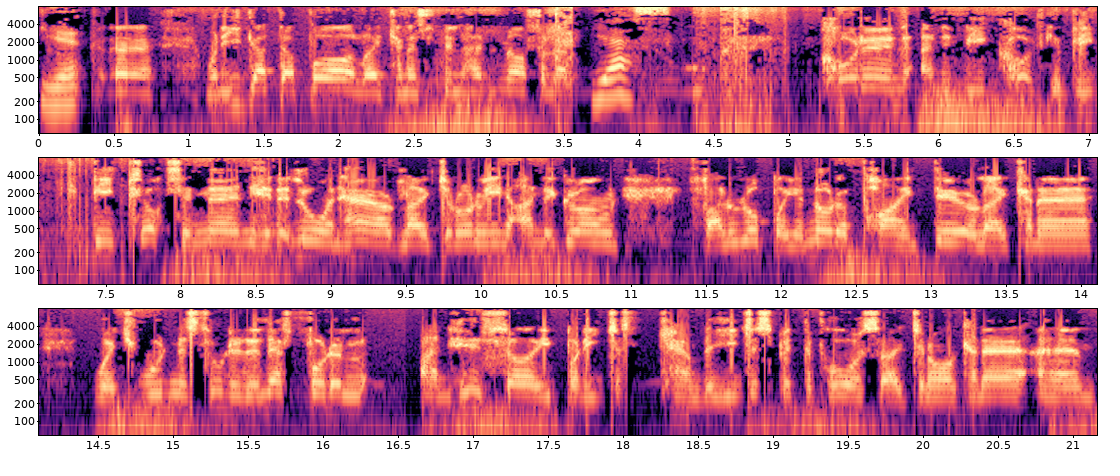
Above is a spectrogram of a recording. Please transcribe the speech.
Yeah. Kinda, when he got that ball, like, kind of still had an awful lot. Yes cut in and then be cut, be clutch and then hit it low and hard, like, you know what I mean, on the ground, followed up by another point there, like, kind of, which wouldn't have suited the left footer on his side, but he just can't, he just split the post, like, you know, kind of, um,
